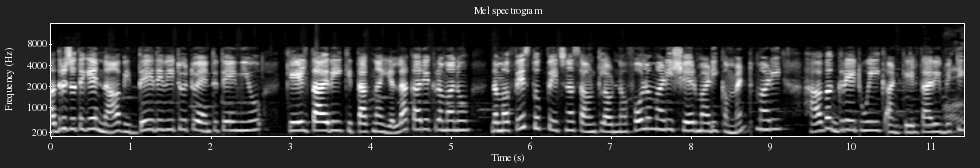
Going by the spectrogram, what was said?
ಅದ್ರ ಜೊತೆಗೆ ನಾವಿದ್ದೇ ಇದ್ದೀವಿ ಟು ಟು ಎಂಟರ್ಟೈನ್ ಯು ಕೇಳ್ತಾ ಇರಿ, ಕಿತ್ತಾಕ್ನ ಎಲ್ಲ ಕಾರ್ಯಕ್ರಮನೂ. ನಮ್ಮ ಫೇಸ್ಬುಕ್ ಪೇಜ್ನ ಸೌಂಡ್ ಕ್ಲೌಡ್ನ ಫಾಲೋ ಮಾಡಿ ಶೇರ್ ಮಾಡಿ ಕಮೆಂಟ್ ಮಾಡಿ. Have a great week and ಕೇಳ್ತಾ ಇರಿ ಬಿಟ್ಟಿ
